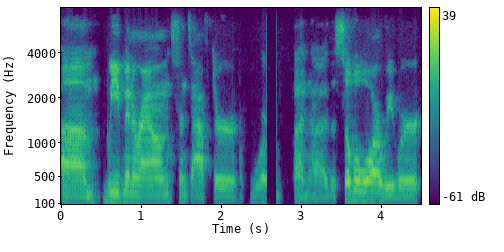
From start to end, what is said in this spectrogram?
Um, we've been around since after war, uh, the Civil War. We were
